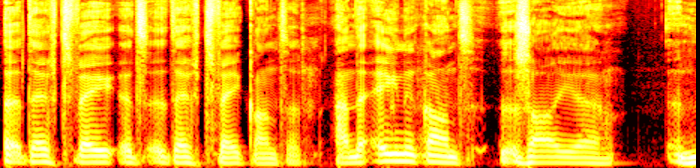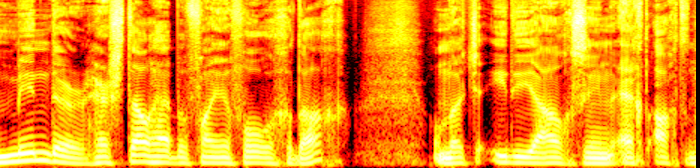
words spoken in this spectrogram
het, heeft twee, het, het heeft twee kanten. Aan de ene kant zal je minder herstel hebben van je vorige dag omdat je ideaal gezien echt 8,5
